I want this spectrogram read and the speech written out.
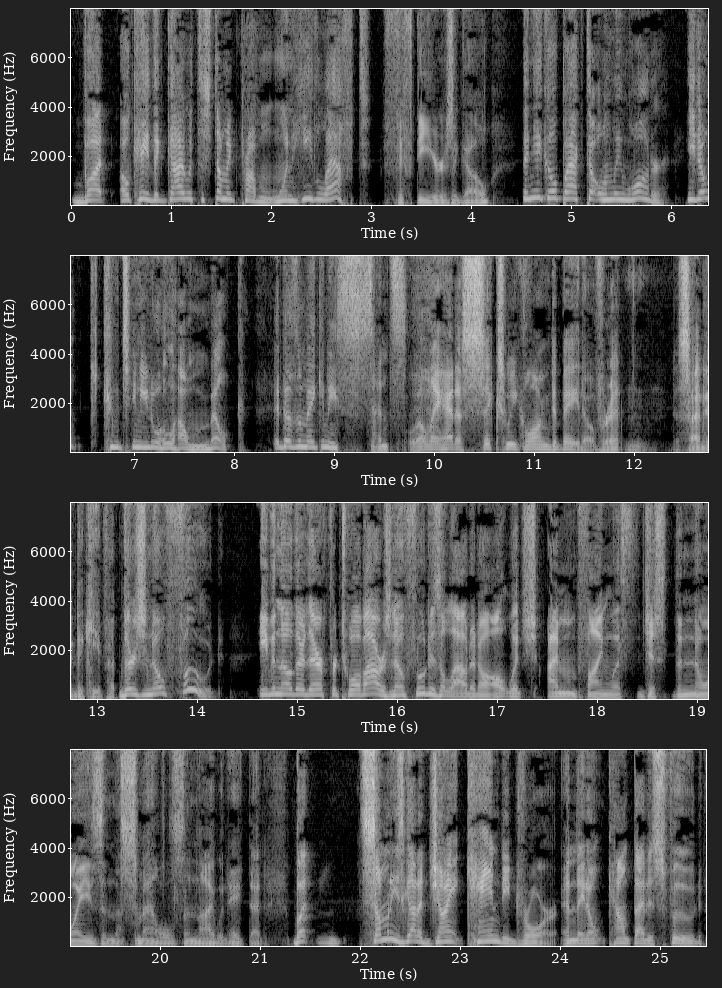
But okay, the guy with the stomach problem, when he left 50 years ago, then you go back to only water. You don't continue to allow milk. It doesn't make any sense. Well, they had a six week long debate over it and decided to keep it. There's no food. Even though they're there for 12 hours, no food is allowed at all, which I'm fine with just the noise and the smells, and I would hate that. But somebody's got a giant candy drawer, and they don't count that as food.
